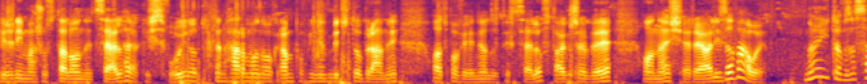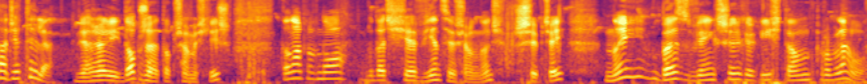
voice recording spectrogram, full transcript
Jeżeli masz ustalony cel, jakiś swój, no to ten harmonogram powinien być dobrany odpowiednio do tych celów, tak żeby one się realizowały. No i to w zasadzie tyle. Jeżeli dobrze to przemyślisz, to na pewno uda Ci się więcej osiągnąć, szybciej, no i bez większych jakichś tam problemów.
